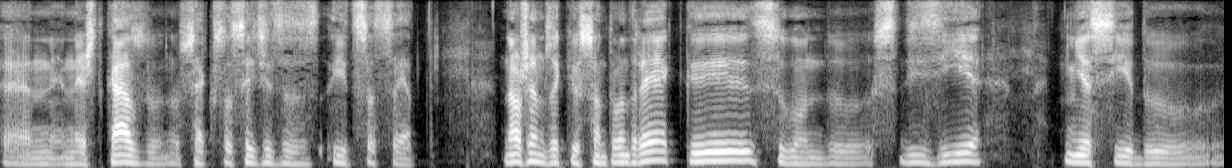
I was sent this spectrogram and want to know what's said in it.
uh, neste caso no século XVI e XVII. Nós vemos aqui o Santo André, que, segundo se dizia, tinha sido,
